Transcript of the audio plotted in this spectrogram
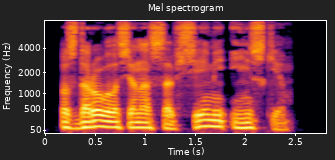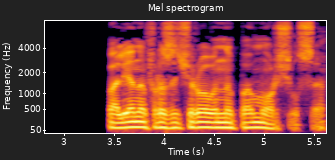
— поздоровалась она со всеми и ни с кем. Поленов разочарованно поморщился.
